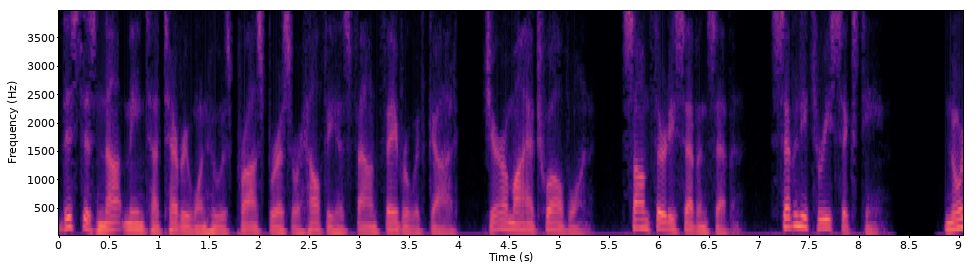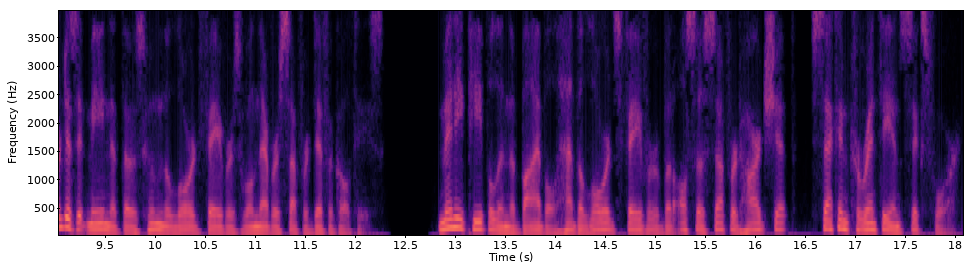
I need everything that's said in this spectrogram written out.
This does not mean that everyone who is prosperous or healthy has found favor with God. Jeremiah 12:1, Psalm 37 7, 73 16. Nor does it mean that those whom the Lord favors will never suffer difficulties. Many people in the Bible had the Lord's favor but also suffered hardship. 2 Corinthians 6 4,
